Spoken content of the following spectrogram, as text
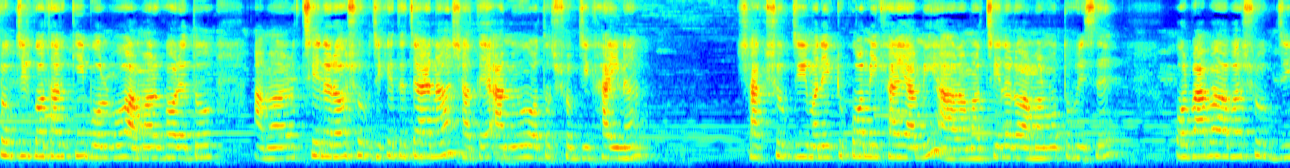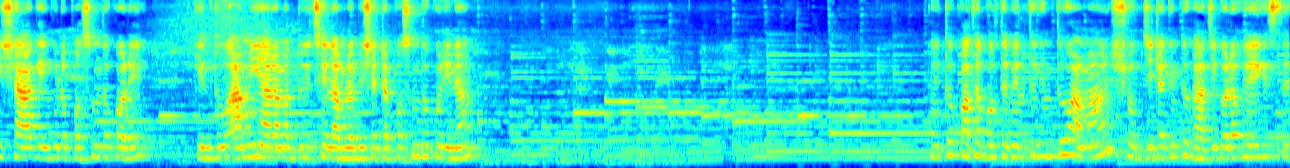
সবজির কথা আর কি বলব, আমার ঘরে তো আমার ছেলেরাও সবজি খেতে চায় না, সাথে আমিও অত সবজি খাই না। শাক সবজি মানে একটু কমই খাই আমি, আর আমার ছেলেরাও আমার মতো হয়েছে ওর বাবা আবার সবজি, শাক এগুলো পছন্দ করে, কিন্তু আমি আর আমার দুই ছেলে আমরা একটা পছন্দ করি না। তো কথা বলতে বলতে কিন্তু আমার সবজিটা কিন্তু ভাজি করা হয়ে গেছে।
